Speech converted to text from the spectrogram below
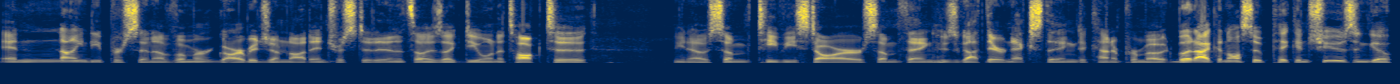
and ninety percent of them are garbage. I'm not interested in. It's always like, do you want to talk to you know, some TV star or something who's got their next thing to kind of promote. But I can also pick and choose and go,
